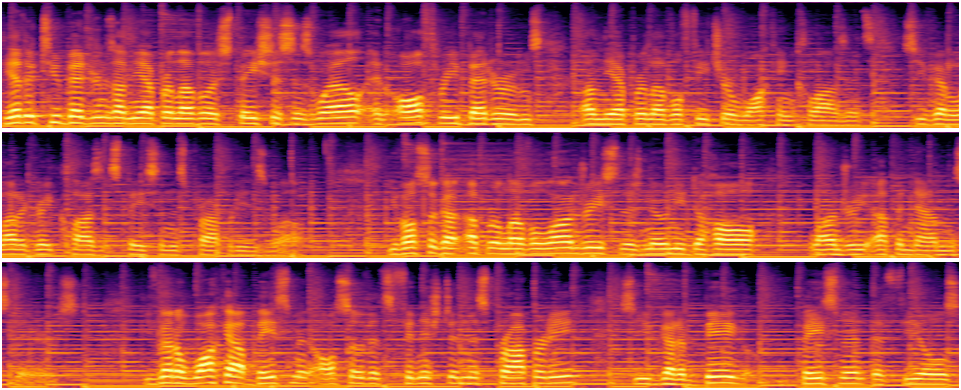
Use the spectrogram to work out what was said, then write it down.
The other two bedrooms on the upper level are spacious as well, and all three bedrooms on the upper level feature walk-in closets. So you've got a lot of great closet space in this property as well. You've also got upper level laundry, so there's no need to haul laundry up and down the stairs. You've got a walkout basement also that's finished in this property. So you've got a big basement that feels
